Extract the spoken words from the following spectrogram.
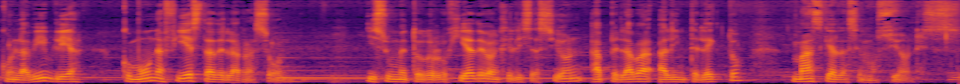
con la Biblia como una fiesta de la razón. Y su metodología de evangelización apelaba al intelecto más que a las emociones.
